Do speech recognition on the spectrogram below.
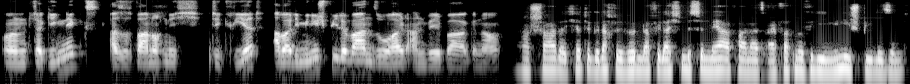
Und da ging nichts. Also es war noch nicht integriert. Aber die Minispiele waren so halt anwählbar, genau. Ah, schade. Ich hätte gedacht, wir würden da vielleicht ein bisschen mehr erfahren, als einfach nur für die Minispiele sind.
